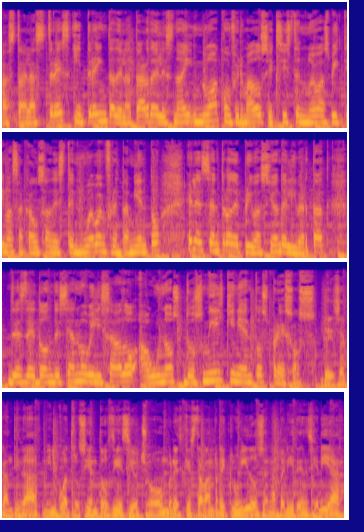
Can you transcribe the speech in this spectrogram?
Hasta las 3 y 30 de la tarde, el SNAI no ha confirmado si existen nuevas víctimas a causa de este nuevo enfrentamiento en el Centro de Privación de Libertad, desde donde se han movilizado a unos 2.500 presos. De esa cantidad, 1.418 hombres que estaban recluidos en la penitenciaría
